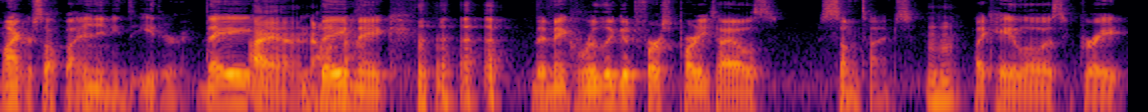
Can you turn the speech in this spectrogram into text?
Microsoft by any means either. They I am- no, they make they make really good first party titles sometimes. Mm-hmm. Like Halo is great.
